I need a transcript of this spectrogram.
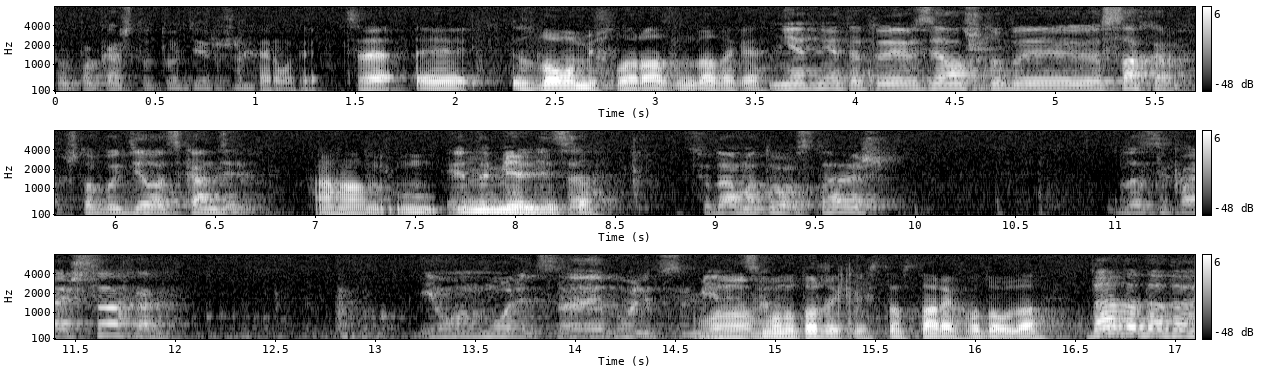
то пока что то держим. Це е, з домом йшло разом, да, таке? Нет, нет, это я взял, чтобы сахар, чтобы делать канди. Ага, м- Это мельниця. мельница. Сюда мотор ставишь, засыпаешь сахар, и он молится, э, молится. Воно, мельница. воно теж якихось там старих годов, да? Да, да, да, да,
